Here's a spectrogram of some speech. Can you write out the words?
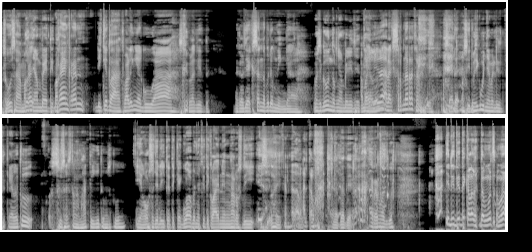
susah makanya nyampe titik. makanya yang keren dikit lah paling ya gua siapa lagi tuh Michael Jackson tapi udah meninggal. Maksud gue untuk nyampe di titik sama ini lah Alex Turner keren dia masih ada masih hidup. Maksud gue nyampe di titik tuh susah setengah mati gitu maksud gue. ya nggak usah jadi titik kayak gua banyak titik lain yang harus diisi lah ya kan Mantap. Hebat ya keren banget gua Jadi titik kalau ketemu sama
